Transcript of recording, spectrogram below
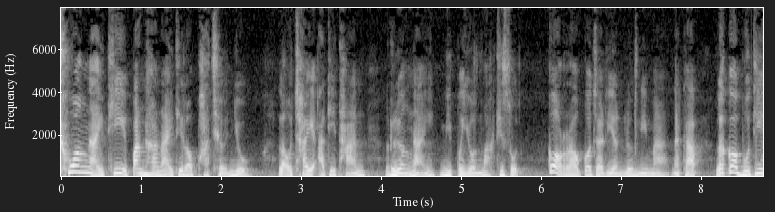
ช่วงไหนที่ปัญหาไหนที่เราเผชิญอยู่ เราใช้อธิษฐานเรื่องไหนมีประโยชน์มากที่สุด ก็เราก็จะเรียนเรื่องนี้มานะครับ แล้วก็บทที่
